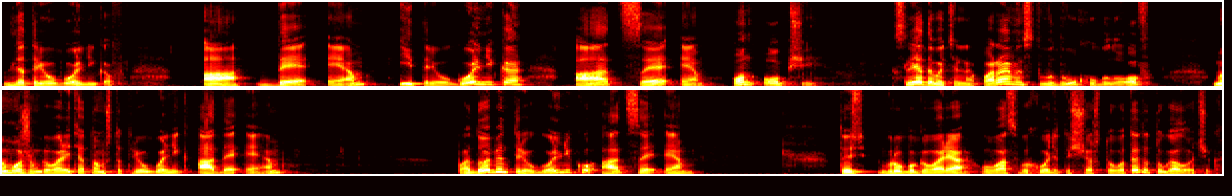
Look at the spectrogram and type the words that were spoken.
для треугольников ADM и треугольника ACM. Он общий. Следовательно, по равенству двух углов мы можем говорить о том, что треугольник ADM подобен треугольнику ACM. То есть, грубо говоря, у вас выходит еще, что вот этот уголочек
